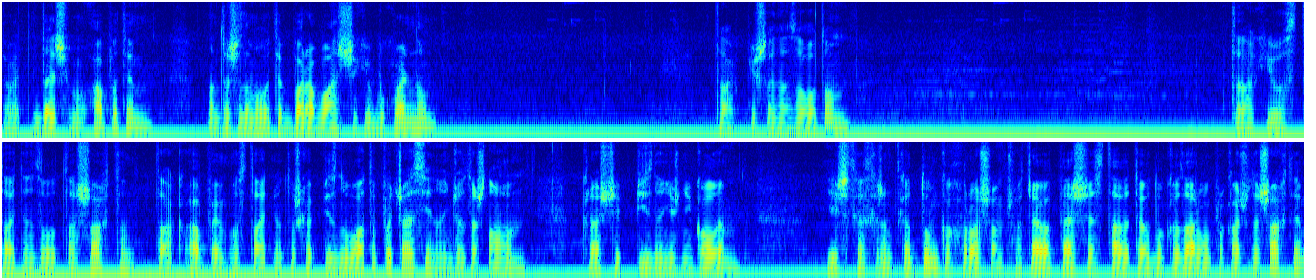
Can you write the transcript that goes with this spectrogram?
Давайте далі будемо апати. Нам треба замовити барабанщиків буквально. Так, пішли на золотом. Так, і остання золота шахта. Так, апаємо останню. Трошки пізнувато по часі, але нічого страшного. Краще пізно, ніж ніколи. Є ще така, скажімо, така думка хороша, що треба перше ставити одну казарму, прокачувати шахти,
